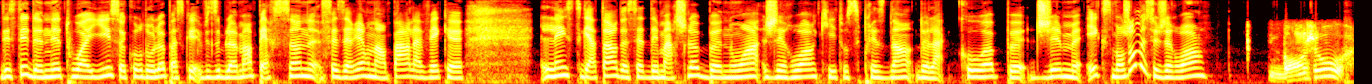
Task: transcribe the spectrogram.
décidé de nettoyer ce cours d'eau-là parce que visiblement personne faisait rien. On en parle avec l'instigateur de cette démarche-là, Benoît Giroir, qui est aussi président de la coop Jim X. Bonjour, Monsieur Giroir. Bonjour.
